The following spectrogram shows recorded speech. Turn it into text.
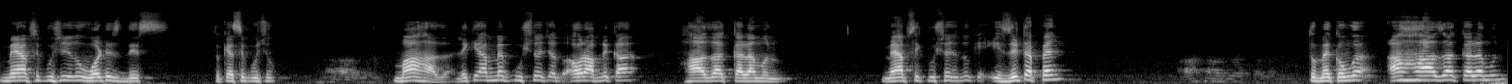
मैं आपसे पूछना चाहता हूँ व्हाट इज़ दिस तो कैसे पूछूँ? मा हाजा लेकिन अब मैं पूछना चाहता हूँ, और आपने कहा, हाजा कलमुन। मैं आपसे पूछना चाहता हूँ कि इज़ इट अ पेन तो मैं कहूँगा, अहाजा कलमुन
